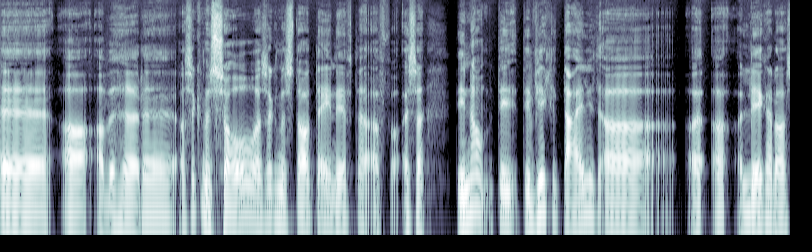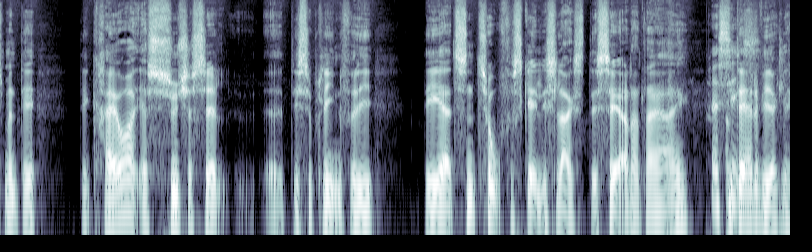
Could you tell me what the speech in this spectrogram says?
Øh, og, og, hvad hedder det, og så kan man sove, og så kan man stoppe dagen efter. Og få, altså, det, er enormt, det, det er virkelig dejligt og, og, og, og lækkert også, men det, det kræver, jeg synes jeg selv, øh, disciplin, fordi det er sådan to forskellige slags desserter, der er, ikke? Præcis. Jamen, det er det virkelig.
